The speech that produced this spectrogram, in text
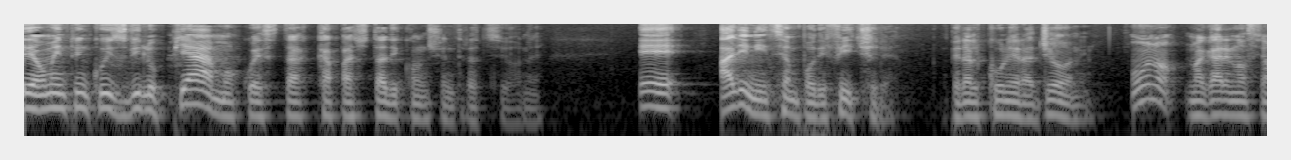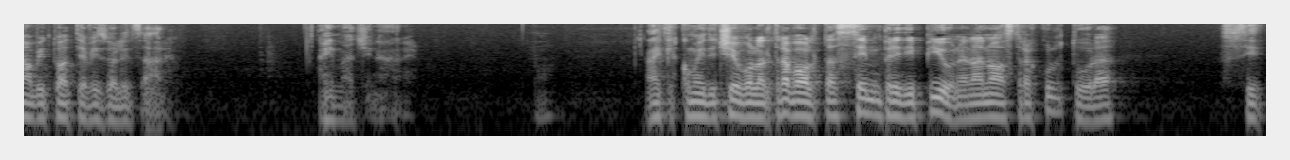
Ed è un momento in cui sviluppiamo questa capacità di concentrazione. E all'inizio è un po' difficile, per alcune ragioni. Uno, magari non siamo abituati a visualizzare, a immaginare. Anche come dicevo l'altra volta, sempre di più nella nostra cultura si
